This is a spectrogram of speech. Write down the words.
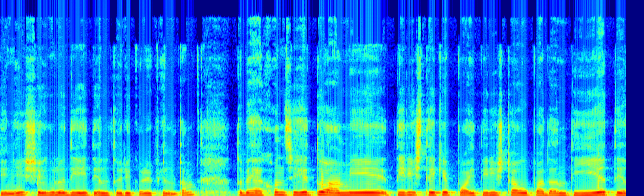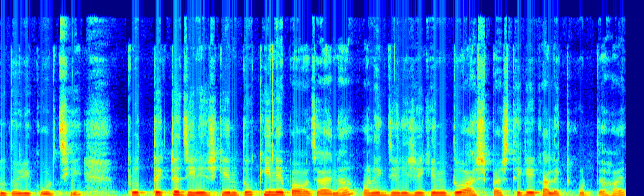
জিনিস, সেগুলো দিয়েই তেল তৈরি করে ফেলতাম। তবে এখন যেহেতু আমি তিরিশ থেকে পঁয়ত্রিশটা উপাদান দিয়ে তেল তৈরি করছি প্রত্যেকটা জিনিস কিন্তু কিনে পাওয়া যায় না। অনেক জিনিসই কিন্তু আশপাশ থেকে কালেক্ট করতে হয়।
